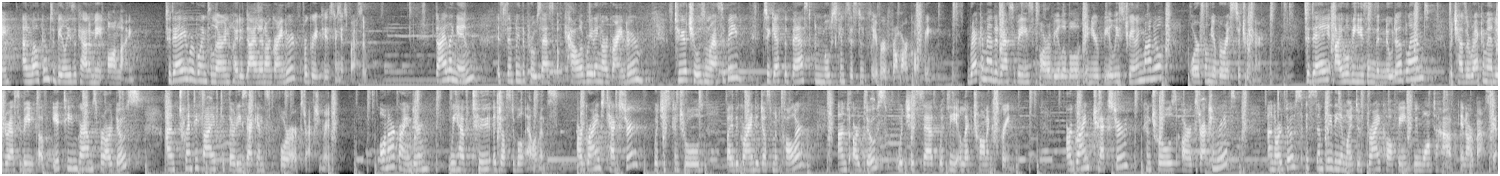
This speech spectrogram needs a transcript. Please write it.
Hi, and welcome to Bailies Academy Online. Today we're going to learn how to dial in our grinder for great tasting espresso. Dialing in is simply the process of calibrating our grinder to a chosen recipe to get the best and most consistent flavour from our coffee. Recommended recipes are available in your Bailies training manual or from your barista trainer. Today I will be using the Noda blend, which has a recommended recipe of 18 grams for our dose and 25 to 30 seconds for our extraction rate. On our grinder, we have two adjustable elements. Our grind texture, which is controlled by the grind adjustment collar, and our dose, which is set with the electronic screen. Our grind texture controls our extraction rate, and our dose is simply the amount of dry coffee we want to have in our basket.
